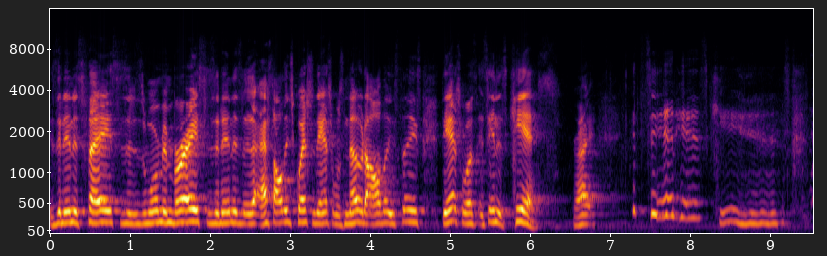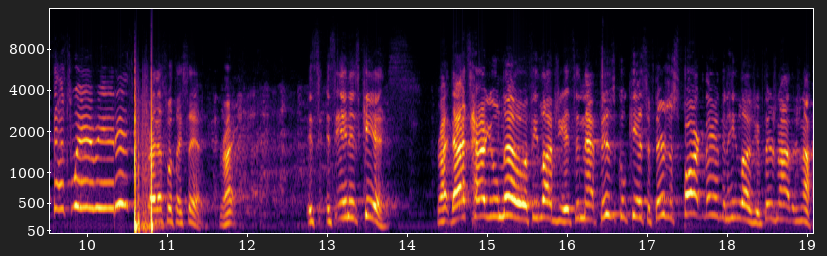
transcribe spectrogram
Is it in his face? Is it his warm embrace? Is it in his. I asked all these questions. The answer was no to all these things. The answer was it's in his kiss, right? It's in his kiss. That's where it is. Right? That's what they said, right? It's, it's in his kiss, right? That's how you'll know if he loves you. It's in that physical kiss. If there's a spark there, then he loves you. If there's not, there's not.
